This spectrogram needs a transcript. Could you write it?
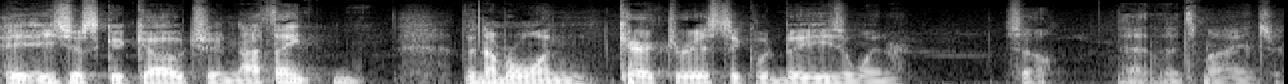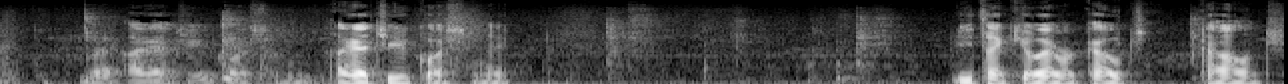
he's just a good coach. And I think the number one characteristic would be he's a winner. So that, that's my answer. I got you a question. I got you a question, Nick. You think you'll ever coach college,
